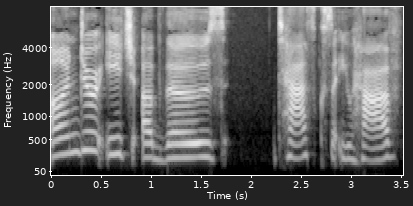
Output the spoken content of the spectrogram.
under each of those tasks that you have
